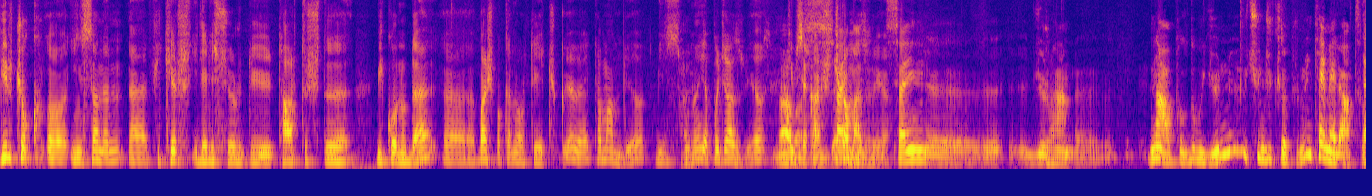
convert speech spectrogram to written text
Birçok insanın fikir ileri sürdüğü, tartıştığı bir konuda başbakan ortaya çıkıyor ve tamam diyor biz bunu yapacağız diyor. Ne Kimse karşı çıkamaz diyor. Sayın e, Gürhan e, ne yapıldı bugün? Üçüncü köprünün temeli atıldı.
